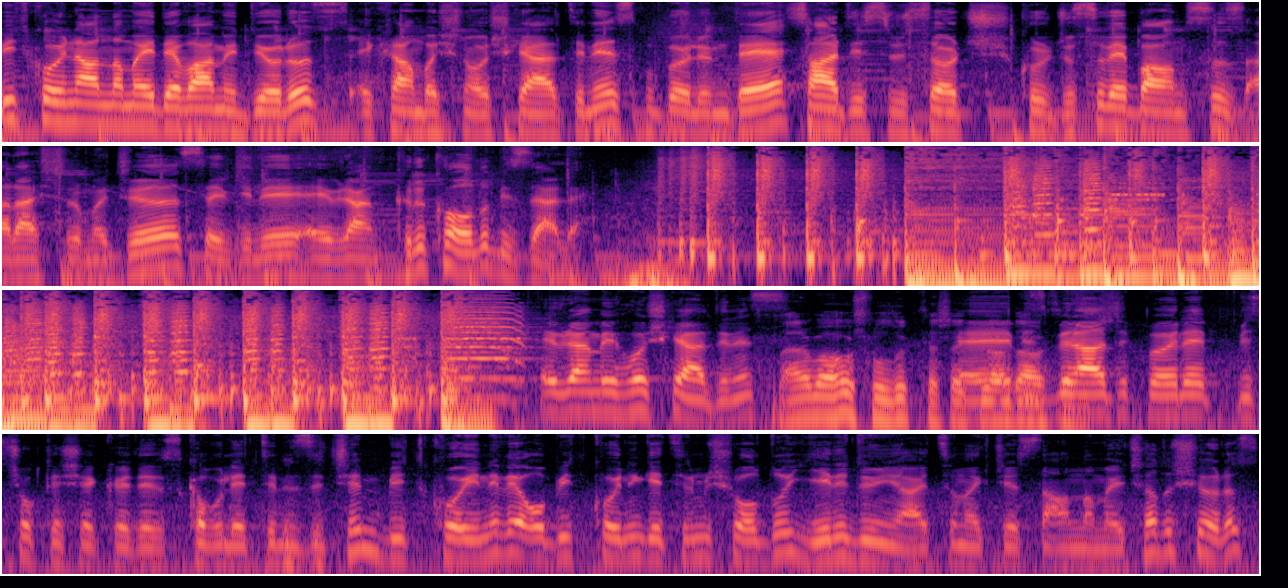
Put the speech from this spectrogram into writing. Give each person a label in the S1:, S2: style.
S1: Bitcoin'i anlamaya devam ediyoruz. Ekran başına hoş geldiniz. Bu bölümde Sardis Research kurucusu ve bağımsız araştırmacı sevgili Evren Kırıkoğlu bizlerle. Evren Bey hoş geldiniz.
S2: Merhaba, hoş bulduk. Teşekkürler
S1: Ee, biz birazcık böyle biz çok teşekkür ederiz kabul ettiğiniz için. Bitcoin'i ve o Bitcoin'in getirmiş olduğu yeni dünyayı tırnak içerisinde anlamaya çalışıyoruz.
